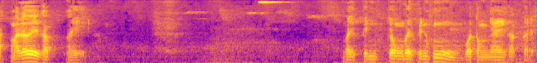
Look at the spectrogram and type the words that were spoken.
ตักมาเลยครับไปไว้เป็นจงไว้เป็นหู้บ่ต้องใหญ่ครับก็ได้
